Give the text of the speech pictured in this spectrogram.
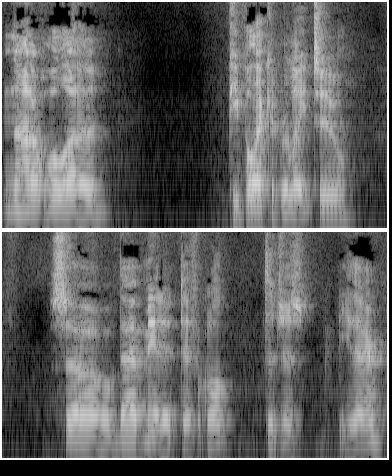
not a whole lot of people I could relate to, so that made it difficult to just be there.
